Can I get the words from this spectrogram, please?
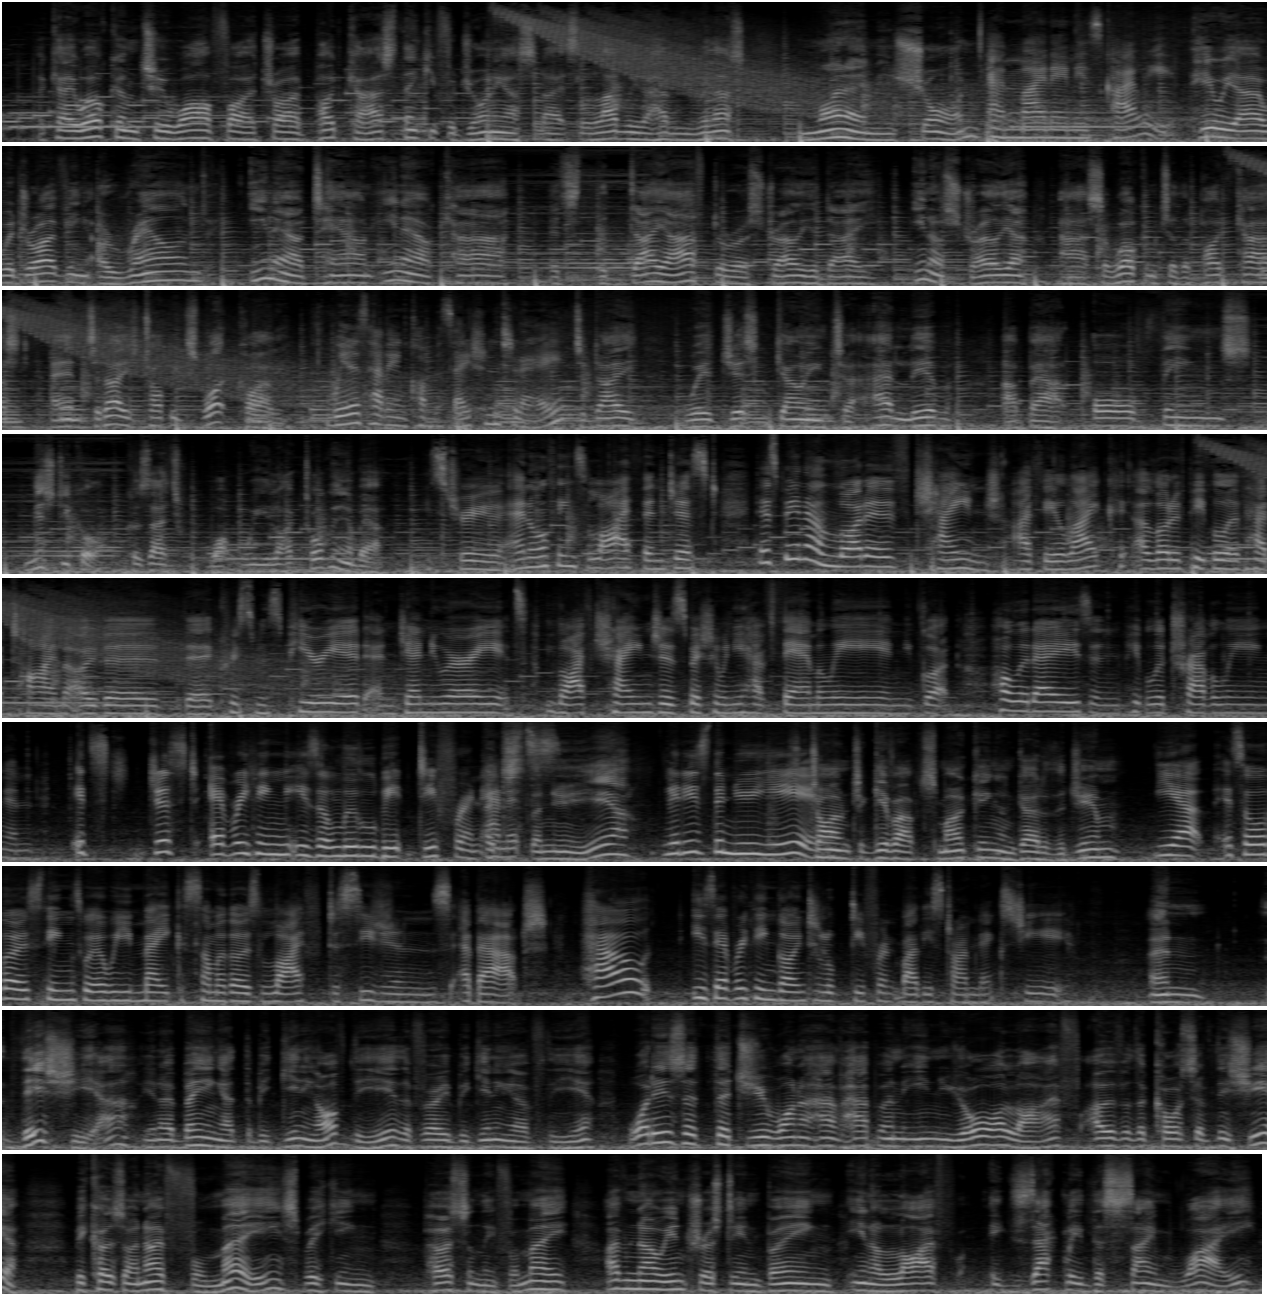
Okay, welcome to Wildfire Tribe podcast. Thank you for joining us today. It's lovely to have you with us. My name is Sean. And my name is Kylie. Here we are, we're driving around in our town, in our car. It's the day after Australia Day in Australia. Uh, so, welcome to the podcast. And today's topic's what, Kylie? We're just having a conversation today. Today, we're just going to ad lib about all things mystical because that's what we like talking about. It's true. And all things life, and just there's been a lot of change, I feel like. A lot of people have had time over the Christmas period and January. It's life changes, especially when you have family and you've got holidays and people are traveling and it's just everything is a little bit different it's and it's the new year. It is the new year. It's time to give up smoking and go to the gym. Yeah, it's all those things where we make some of those life decisions about how is everything going to look different by this time next year. And this year, you know, being at the beginning of the year, the very beginning of the year, what is it that you want to have happen in your life over the course of this year? Because I know for me, speaking personally for me, I have no interest in being in a life exactly the same way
